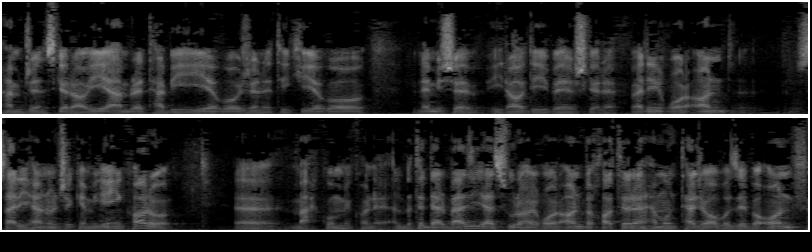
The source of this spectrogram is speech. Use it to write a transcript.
هم جنسگرایی امر طبیعیه و ژنتیکیه و نمیشه ایرادی بهش گرفت. ولی قرآن صریحا اونچه که میگه این کارو محکوم می‌کنه. البته در بعضی از سوره های قرآن به خاطر همون تجاوز به عنف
